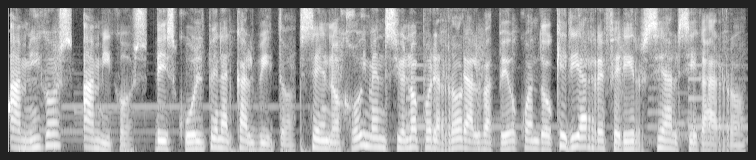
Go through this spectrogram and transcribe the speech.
Amigos, amigos, disculpen al calvito. Se enojó y mencionó por error al vapeo cuando quería referirse al cigarro.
